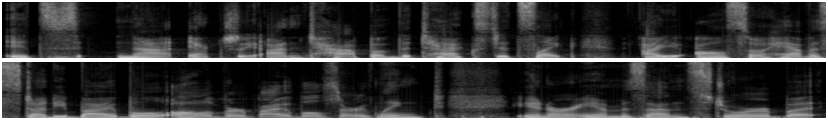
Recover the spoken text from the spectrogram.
it's not actually on top of the text. It's like I also have a study Bible. All of our Bibles are linked in our Amazon store, but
